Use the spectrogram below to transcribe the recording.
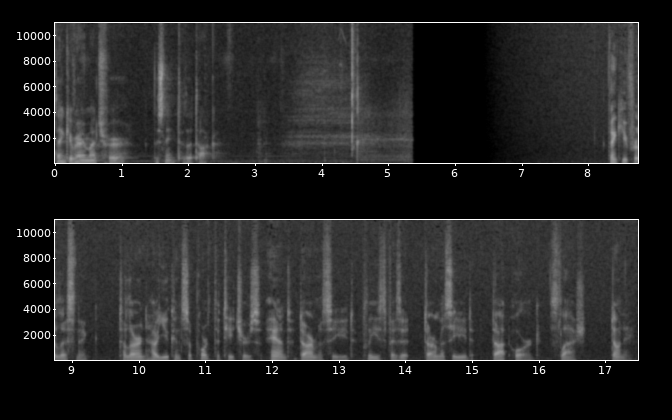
Thank you very much for listening to the talk. Thank you for listening. To learn how you can support the teachers and Dharma Seed, please visit dharmaseed.org slash donate.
